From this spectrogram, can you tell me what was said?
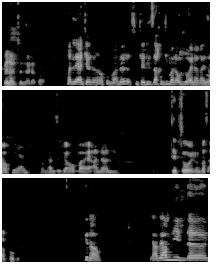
Grillanzünder dabei. Man lernt ja dann auch immer, ne? Das sind ja die Sachen, die man auf so einer Reise Ja. auch lernt. Man kann sich ja auch bei anderen Tipps holen und was abgucken. Genau. Ja, wir haben die, äh,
